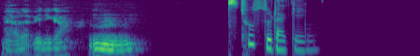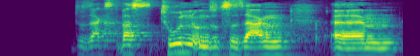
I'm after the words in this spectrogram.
mehr oder weniger. Mhm. Was tust du dagegen? Du sagst, was tun, um sozusagen ähm,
